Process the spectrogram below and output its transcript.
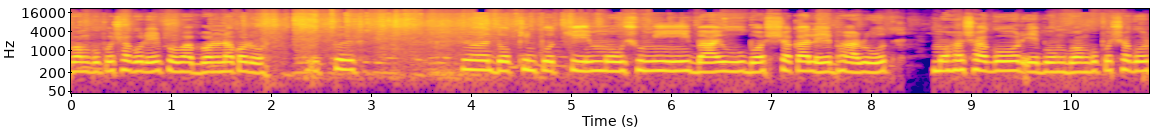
বঙ্গোপসাগরের প্রভাব বর্ণনা করো। উত্তর দক্ষিণ, পশ্চিম, মৌসুমি, বায়ু, বর্ষাকালে ভারত, মহাসাগর এবং বঙ্গোপসাগর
